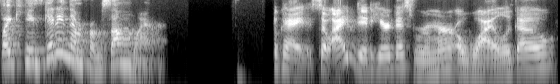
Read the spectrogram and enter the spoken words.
Like he's getting them from somewhere. Okay, so I did hear this rumor a while ago.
